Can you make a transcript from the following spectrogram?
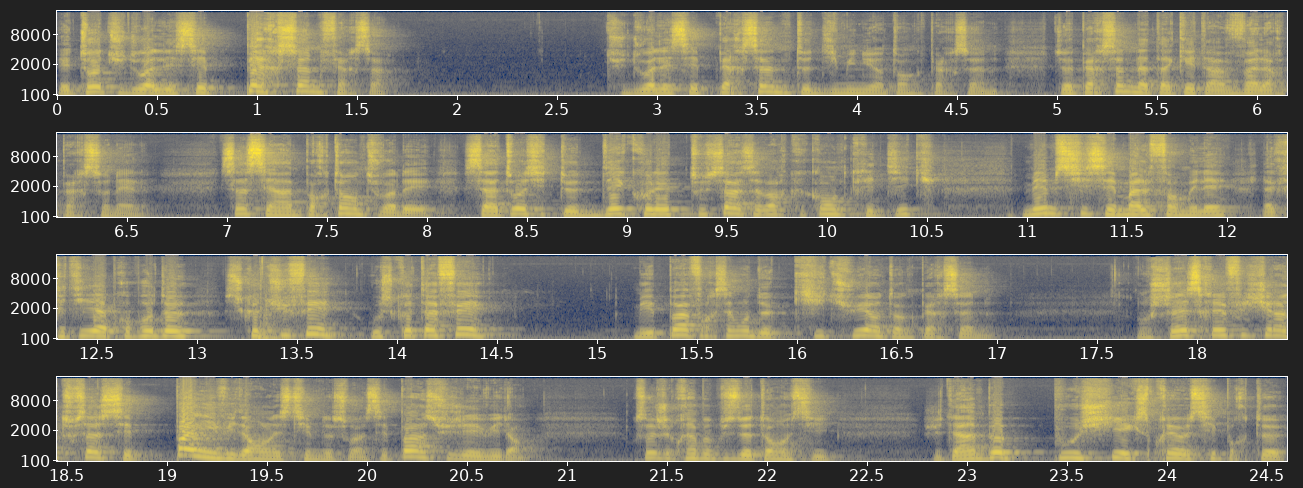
Et toi, tu dois laisser personne faire ça. Tu dois laisser personne te diminuer en tant que personne. Tu dois personne n'attaquer ta valeur personnelle. Ça, c'est important, tu vois. C'est à toi aussi de te décoller de tout ça, savoir que quand on critique, même si c'est mal formulé, la critique est à propos de ce que tu fais ou ce que tu as fait, mais pas forcément de qui tu es en tant que personne. Donc je te laisse réfléchir à tout ça, c'est pas évident l'estime de soi, c'est pas un sujet évident. Pour ça, j'ai pris un peu plus de temps aussi. J'étais un peu pushy exprès aussi pour te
